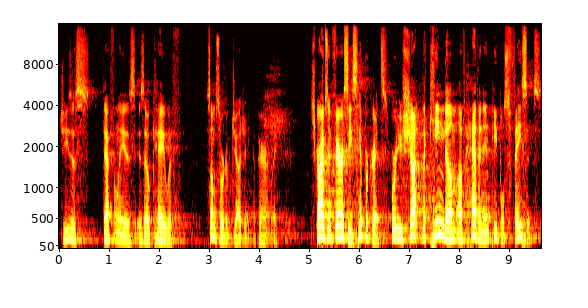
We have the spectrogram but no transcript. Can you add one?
Jesus definitely is, is okay with some sort of judging, apparently. Scribes and Pharisees, hypocrites, for you shut the kingdom of heaven in people's faces.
